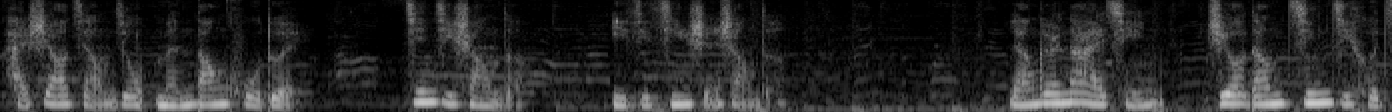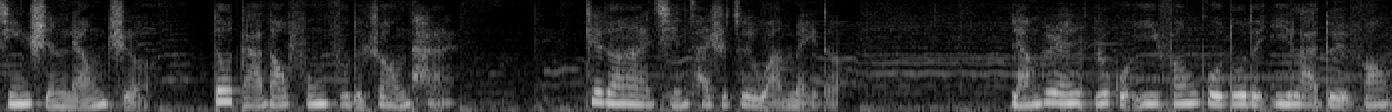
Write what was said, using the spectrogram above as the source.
还是要讲究门当户对，经济上的以及精神上的。两个人的爱情只有当经济和精神两者都达到丰富的状态。这段爱情才是最完美的。两个人如果一方过多的依赖对方，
